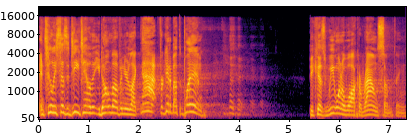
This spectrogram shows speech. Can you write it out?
Until He says a detail that you don't love, and you're like, Nah, forget about the plan. because we want to walk around something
